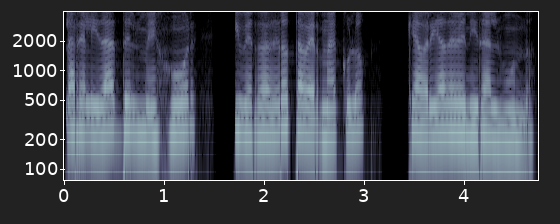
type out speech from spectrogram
la realidad del mejor y verdadero tabernáculo que habría de venir al mundo,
